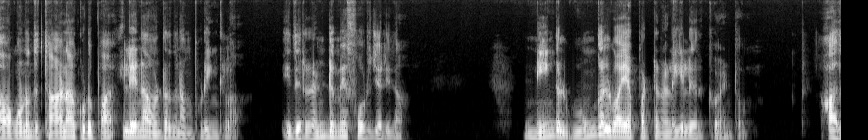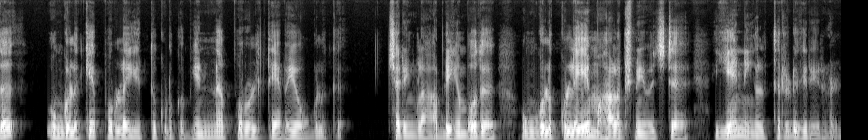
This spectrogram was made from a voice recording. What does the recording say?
அவன் கொண்டு வந்து தானாக கொடுப்பான் இல்லைன்னா அவன்றது நம்ம பிடிங்கலாம் இது ரெண்டுமே ஃபோர்ஜரி தான். நீங்கள் உங்கள் வயப்பட்ட நிலையில் இருக்க வேண்டும். அது உங்களுக்கே பொருளை ஈர்த்து கொடுக்கும். என்ன பொருள் தேவையோ உங்களுக்கு. சரிங்களா? அப்படிங்கும்போது உங்களுக்குள்ளேயே மகாலட்சுமியை வச்சுட்டு ஏன் நீங்கள் திருடுகிறீர்கள்?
